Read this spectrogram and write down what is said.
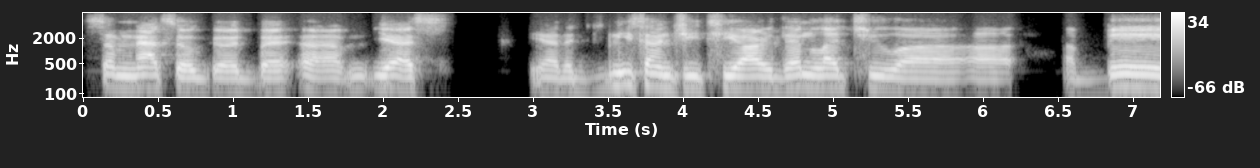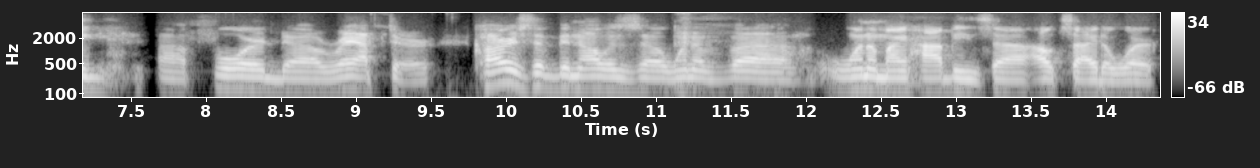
some not so good but um, yes yeah the nissan gtr then led to uh, a big ford raptor cars have been always one of one of my hobbies outside of work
